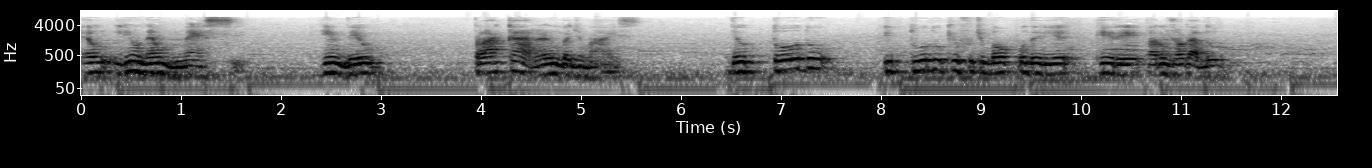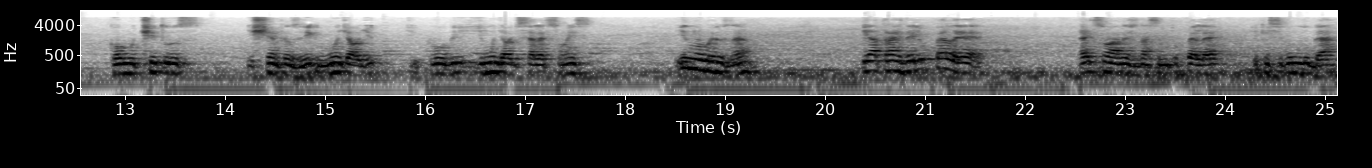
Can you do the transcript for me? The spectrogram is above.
é o Lionel Messi. Rendeu pra caramba demais. Deu todo e tudo que o futebol poderia querer para um jogador, como títulos de Champions League, Mundial de, de Clube, de Mundial de Seleções, inúmeros, né? E atrás dele o Pelé. Edson Arantes Nascimento, Pelé, fica em segundo lugar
